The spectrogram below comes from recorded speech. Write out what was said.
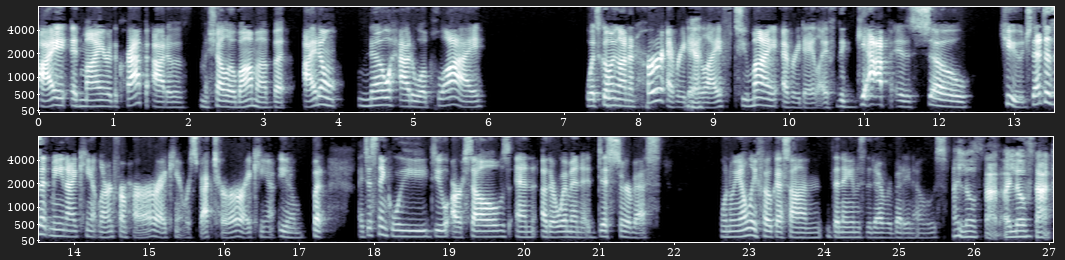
I admire the crap out of Michelle Obama, but I don't know how to apply what's going on in her everyday yeah. life to my everyday life. The gap is so huge. That doesn't mean I can't learn from her, or I can't respect her, or I can't, you know, but I just think we do ourselves and other women a disservice when we only focus on the names that everybody knows. I love that. I love that.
